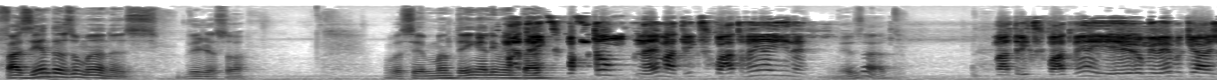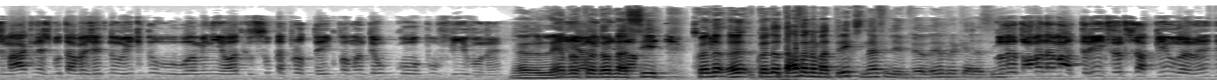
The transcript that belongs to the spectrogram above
Fazendas humanas, veja só. Você mantém alimentar. Matrix 4, né? Matrix 4 vem aí, né? Exato. Matrix 4 vem aí. Eu, me lembro que as máquinas botavam gente no líquido amniótico super proteico para manter o corpo vivo, né? Eu lembro E quando eu nasci. Quando, an- quando eu tava na Matrix, né, Felipe? Eu lembro que era assim. Quando eu tava na Matrix, antes da pílula, né?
